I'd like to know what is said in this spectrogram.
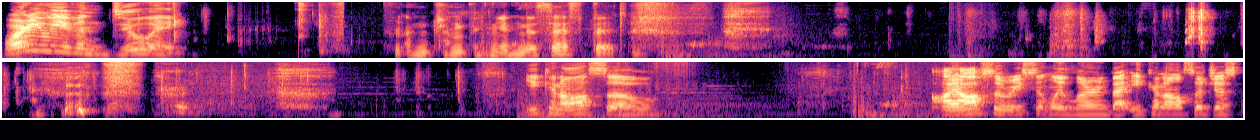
What are you even doing? I'm jumping in the cesspit. You can also... I also recently learned that you can also just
